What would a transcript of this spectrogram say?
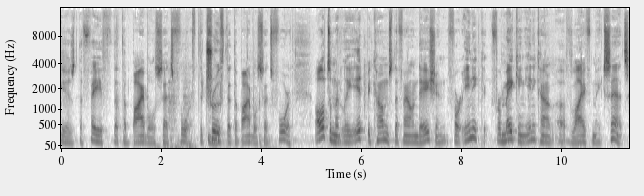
is the faith that the Bible sets forth, the mm-hmm. truth that the Bible sets forth. Ultimately, it becomes the foundation for any for making any kind of, of life make sense.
